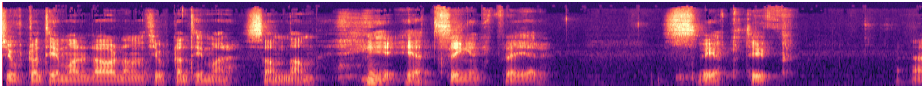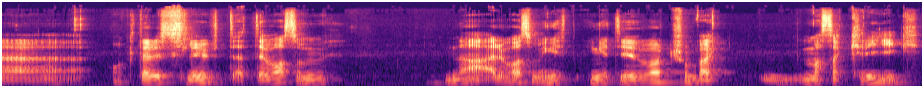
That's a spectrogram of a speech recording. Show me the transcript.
14 timmar lördagen, 14 timmar söndagen i i ett single player svep typ. Och där i slutet, det var som... Nej, det var som inget, inget det var som bara massa krig.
